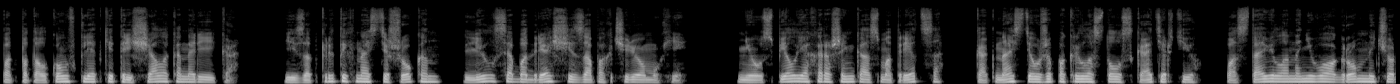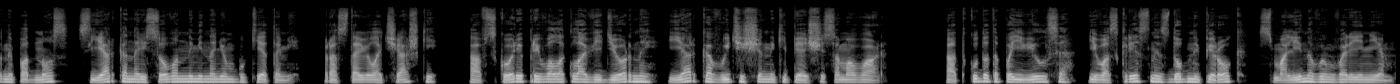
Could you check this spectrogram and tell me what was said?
под потолком в клетке трещала канарейка. Из открытых настежь окон лился бодрящий запах черемухи. Не успел я хорошенько осмотреться, как Настя уже покрыла стол скатертью, поставила на него огромный черный поднос с ярко нарисованными на нем букетами, расставила чашки, а вскоре приволокла ведерный, ярко вычищенный кипящий самовар. Откуда-то появился и воскресный сдобный пирог с малиновым вареньем.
